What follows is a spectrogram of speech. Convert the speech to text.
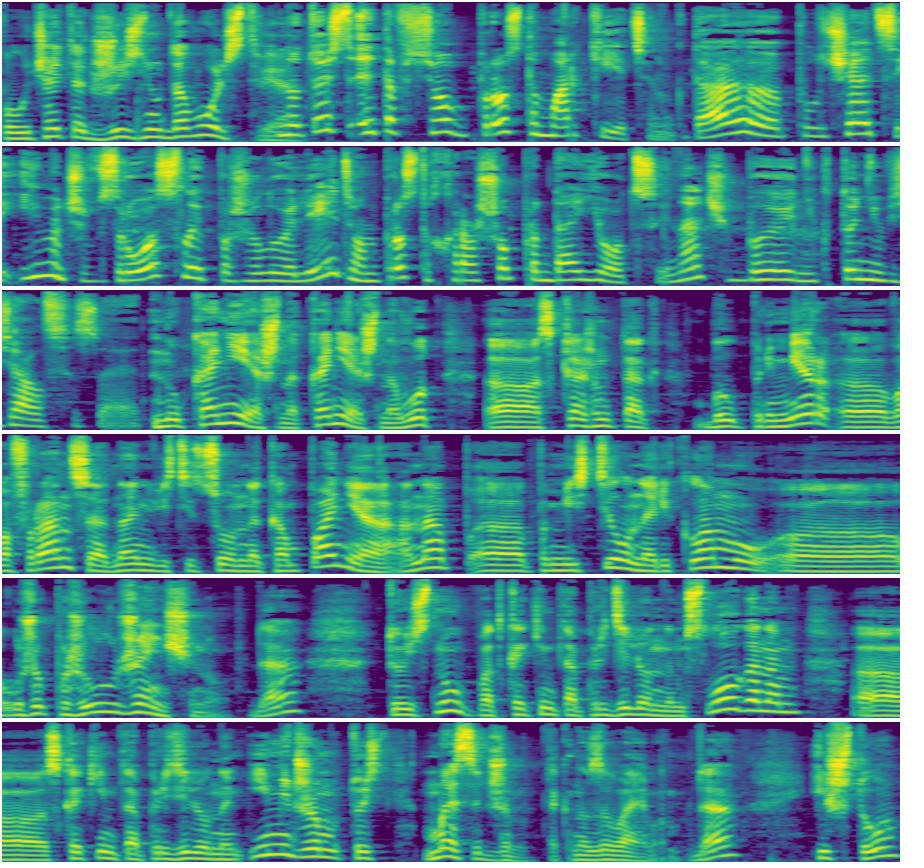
получать от жизни удовольствие. Ну, то есть это все просто маркетинг, да? Получается, имидж взрослой пожилой леди, он просто хорошо продается, иначе бы никто не взялся за это. Ну, конечно, конечно. Вот, э, скажем так, был пример э, во Франции, одна инвестиционная компания, она э, поместила на рекламу уже пожилую женщину, да? То есть, ну, под каким-то определенным слоганом, с каким-то определенным имиджем, то есть месседжем, так называемым, да, и что,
